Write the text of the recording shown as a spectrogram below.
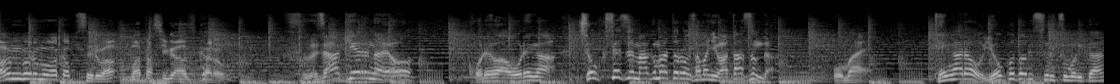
アンゴルモアカプセルは私が預かろう。ふざけるなよ。これは俺が直接マグマトロン様に渡すんだ。お前手柄を横取りするつもりか？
